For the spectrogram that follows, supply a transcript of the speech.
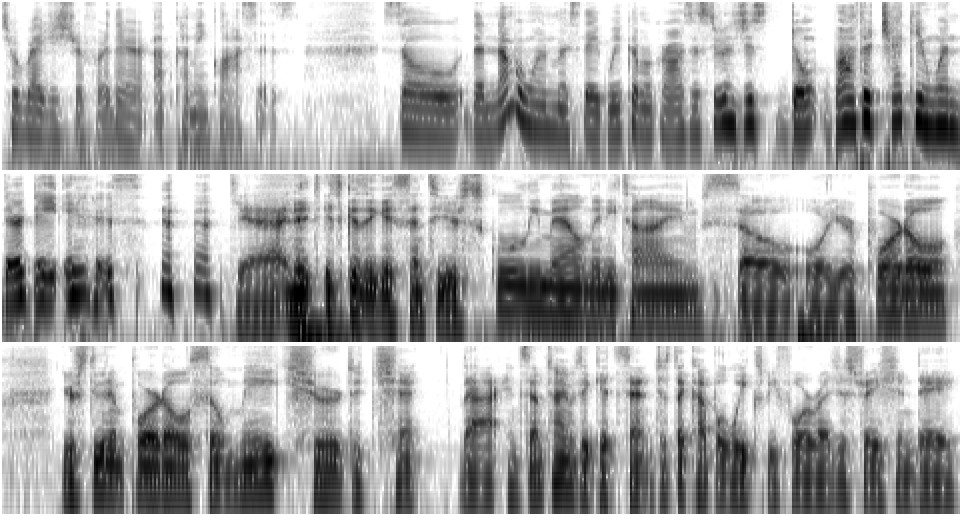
to register for their upcoming classes. So the number one mistake we come across is students just don't bother checking when their date is. yeah, and it, it's because it gets sent to your school email many times, so or your portal, your student portal. So make sure to check that. And sometimes it gets sent just a couple weeks before registration day.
